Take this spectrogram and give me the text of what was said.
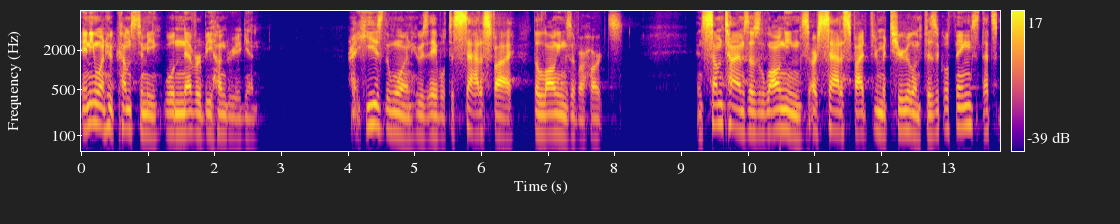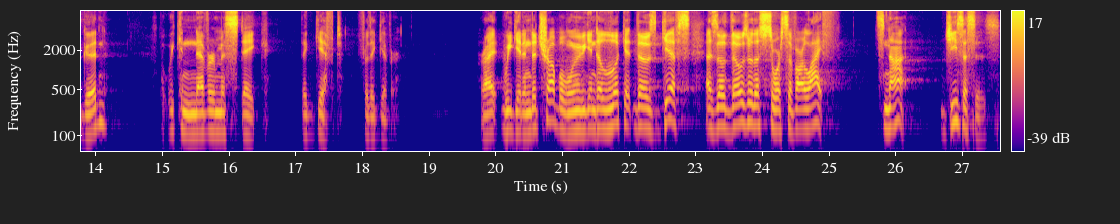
anyone who comes to me will never be hungry again. Right? He is the one who is able to satisfy the longings of our hearts. And sometimes those longings are satisfied through material and physical things. That's good. But we can never mistake the gift for the giver. Right? We get into trouble when we begin to look at those gifts as though those are the source of our life. It's not. Jesus is.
